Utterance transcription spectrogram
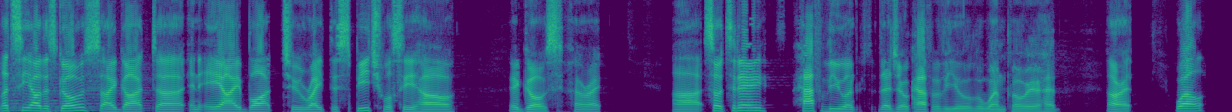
let's see how this goes. I got uh, an AI bot to write this speech. We'll see how it goes. All right. Uh, so today, half of you understood that joke, half of you went over your head. All right. Well,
